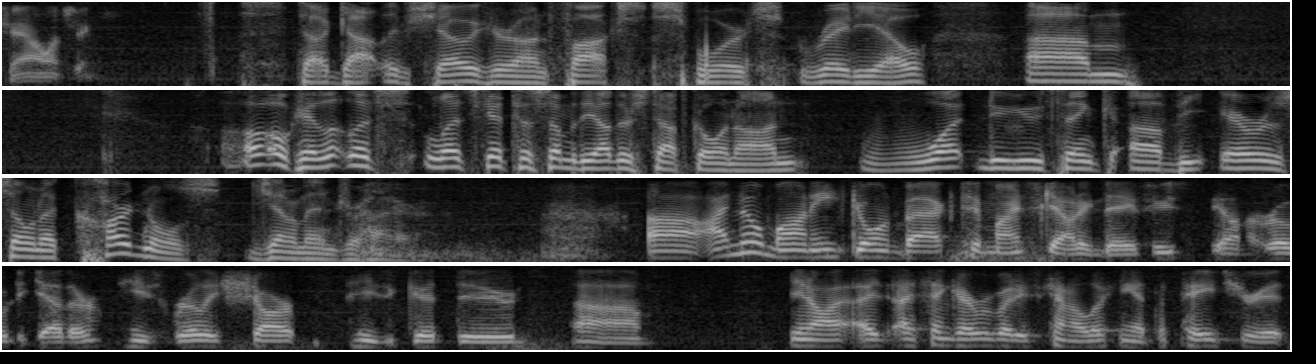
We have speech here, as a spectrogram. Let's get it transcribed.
challenging. Doug Gottlieb show here on Fox Sports Radio. Um, okay, let, let's let's get to some of the other stuff going on. What do you think of the Arizona Cardinals general manager hire? Uh, I know Monty going back to my scouting days. We used to be on the road together. He's really sharp. He's a good dude. Um, you know, I, I think everybody's kind of looking at the Patriot,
